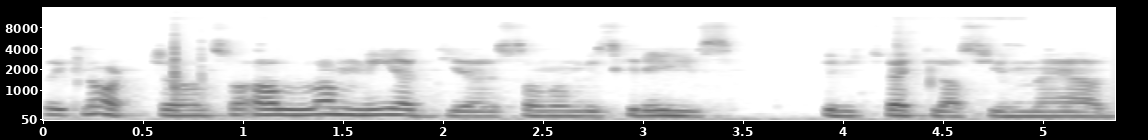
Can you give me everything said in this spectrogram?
det är klart, alltså alla medier som de beskrivs utvecklas ju med...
